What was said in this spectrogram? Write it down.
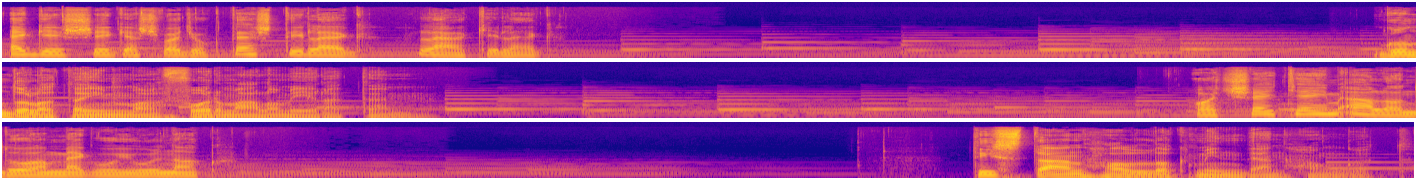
Egészséges vagyok testileg, lelkileg. Gondolataimmal formálom életem. Agysejtjeim állandóan megújulnak. Tisztán hallok minden hangot.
